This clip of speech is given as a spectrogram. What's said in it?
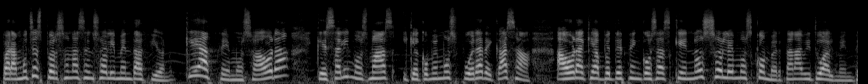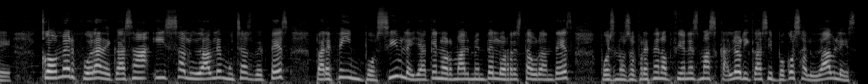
para muchas personas en su alimentación. ¿Qué hacemos ahora que salimos más y que comemos fuera de casa? Ahora que apetecen cosas que no solemos comer tan habitualmente. Comer fuera de casa y saludable muchas veces parece imposible, ya que normalmente en los restaurantes pues nos ofrecen opciones más calóricas y poco saludables.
